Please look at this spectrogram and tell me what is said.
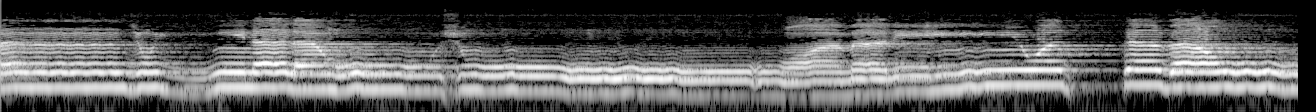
كمن زين له واتبعوا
